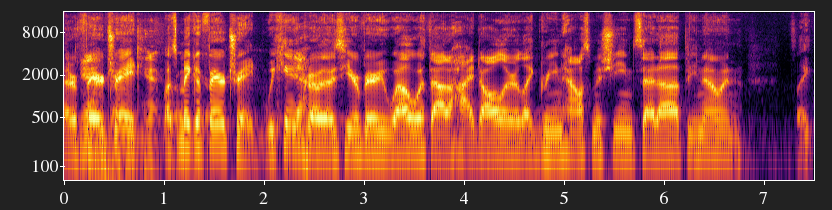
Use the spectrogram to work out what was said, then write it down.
that are Yeah, fair that we trade. can't Let's grow make a here. fair trade. We can't Yeah. grow those here very well without a high dollar like greenhouse machine set up, you know, and it's like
